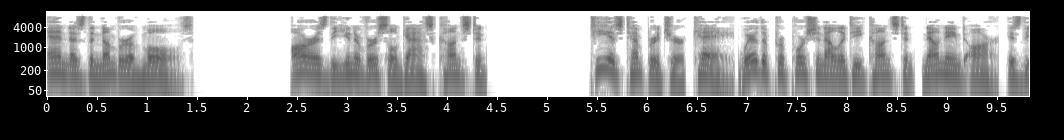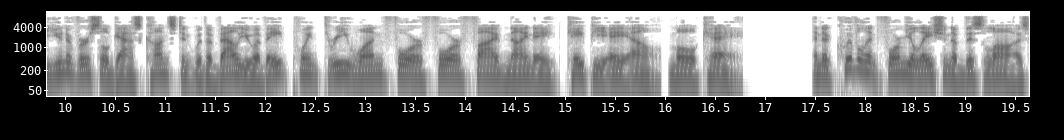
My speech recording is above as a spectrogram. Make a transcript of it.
N is the number of moles R is the universal gas constant T is temperature K where the proportionality constant, now named R, is the universal gas constant with a value of 8.314458 kPa mol K. An equivalent formulation of this law is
